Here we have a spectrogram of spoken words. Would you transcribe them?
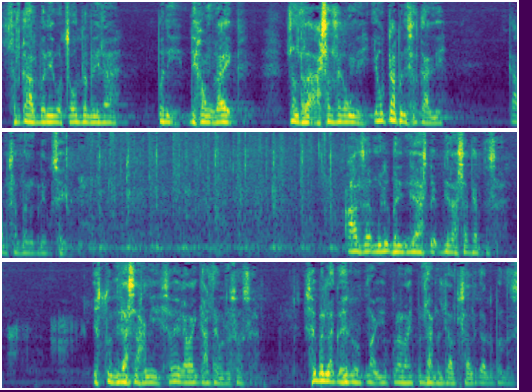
सरकार बनेको चौध महिना पनि देखाउनु लायक जनतालाई आशा जगाउने एउटा पनि सरकारले काम सम्पन्न गरेको छैन। आज मुलुकभरि निराश निराशा व्याप्त छ। यस्तो निराशा हामी सबैका लागि घातक हुन सक्छ। सबैभन्दा गहिरो रूपमा यो कुरालाई प्रधानमन्त्री प्रसाद गर्नुपर्दछ।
